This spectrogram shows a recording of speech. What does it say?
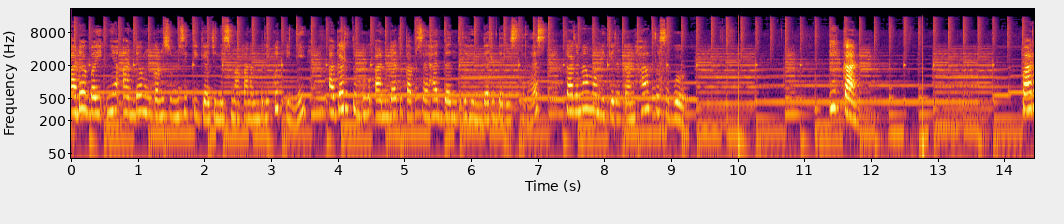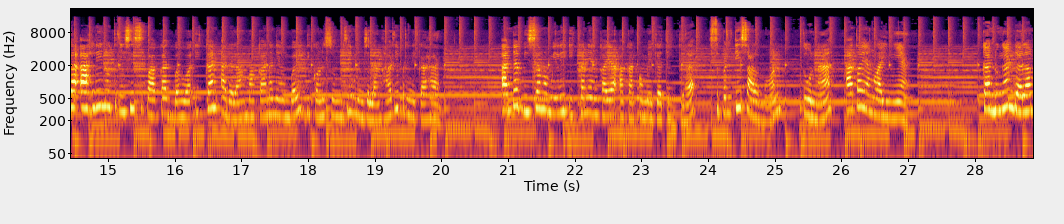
ada baiknya Anda mengkonsumsi tiga jenis makanan berikut ini agar tubuh Anda tetap sehat dan terhindar dari stres karena memikirkan hal tersebut. Ikan Para ahli nutrisi sepakat bahwa ikan adalah makanan yang baik dikonsumsi menjelang hari pernikahan. Anda bisa memilih ikan yang kaya akan omega 3 seperti salmon, tuna, atau yang lainnya. Kandungan dalam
